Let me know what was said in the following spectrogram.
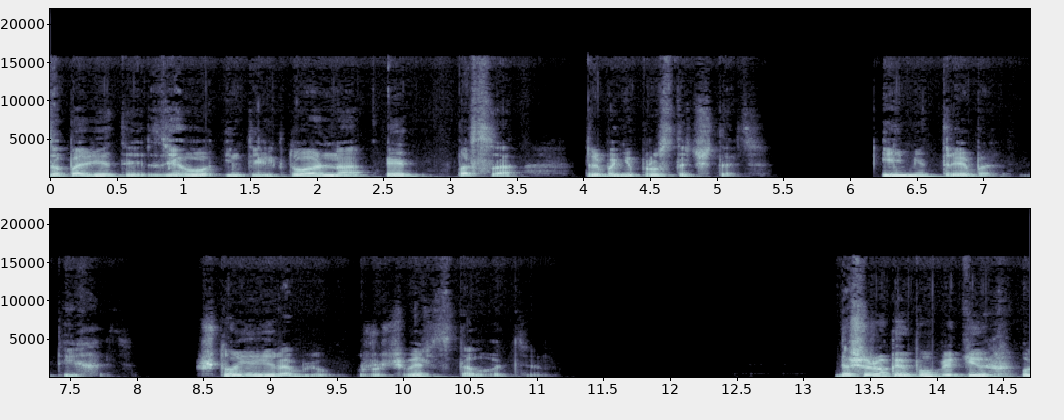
запаветы з яго інтэлектуальна эпаса трэба не проста чытаць. Імі трэба дыхаць. Што я і раблю ўжо чвэрць стагоддзя. Да шырокай публікі ў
